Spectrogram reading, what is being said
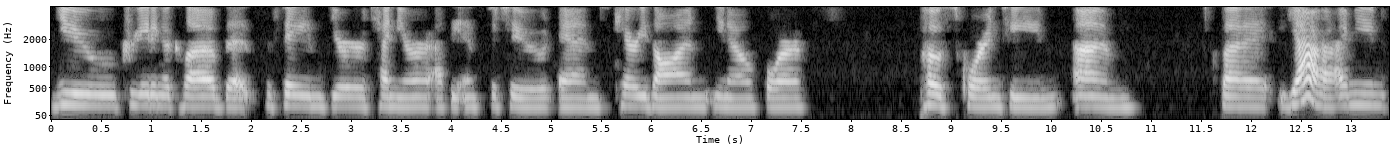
you creating a club that sustains your tenure at the institute and carries on, you know, for post quarantine. Um, but yeah, I mean,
